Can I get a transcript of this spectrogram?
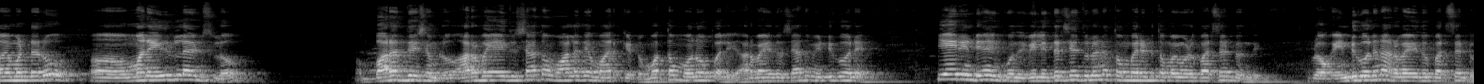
ఏమంటారు? మన ఎయిర్లైన్స్లో భారతదేశంలో అరవై ఐదు శాతం వాళ్ళదే మార్కెట్ మొత్తం మొనోపలి అరవై ఐదు శాతం ఇండిగోనే. ఎయిర్ ఇండియా ఇంకొంది వీళ్ళిద్దరి చేతుల్లోనే తొంభై రెండు తొంభై మూడు పర్సెంట్ ఉంది. ఇప్పుడు ఒక ఇండిగోలోనే అరవై ఐదు పర్సెంట్.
